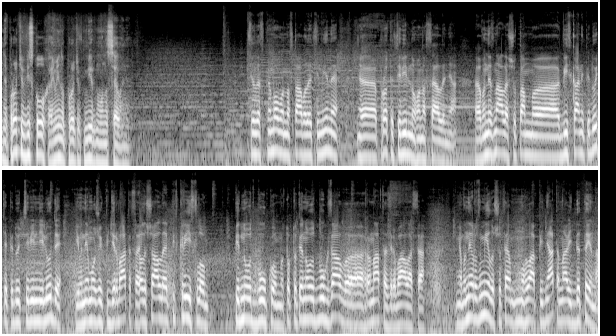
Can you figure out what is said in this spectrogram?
не проти військових, а іменно проти мирного населення. цілеспрямовано ставили ці міни е, проти цивільного населення. Е, Вони знали, що там е, війська не підуть, а підуть цивільні люди, і вони можуть підірватися. Лишали під кріслом, під ноутбуком. Тобто ти ноутбук взяв, граната зірвалася. Вони розуміли, що це могла підняти навіть дитина.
